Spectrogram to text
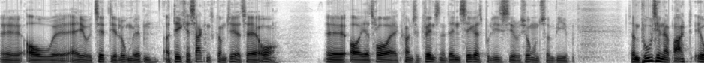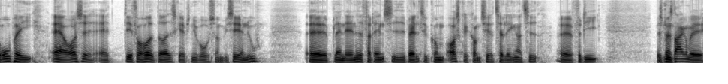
øh, og øh, er jo i tæt dialog med dem. Og det kan sagtens komme til at tage år. Øh, og jeg tror, at konsekvensen af den sikkerhedspolitiske situation, som vi som Putin har bragt Europa i, er også, at det forhøjet beredskabsniveau, som vi ser nu, Øh, blandt andet fra den side i Baltikum, også kan komme til at tage længere tid. Øh, fordi hvis man snakker med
